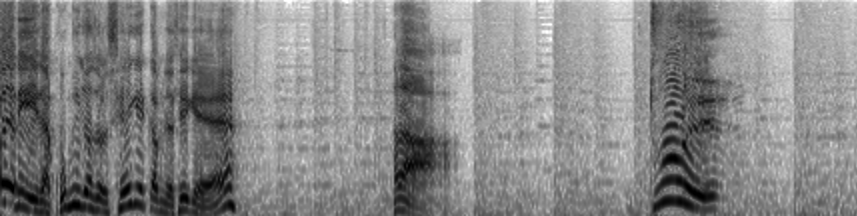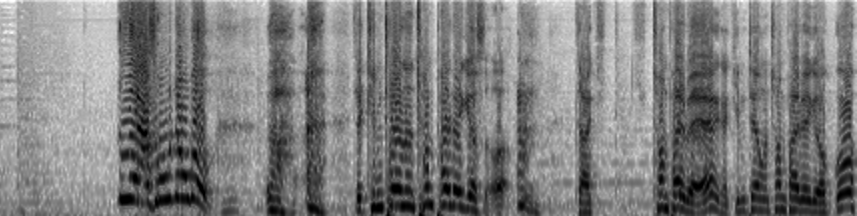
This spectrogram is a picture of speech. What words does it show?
ready? 자, 공기전설 3개 깝니다, 3개. 하나. 둘. 으아, 송종국! 으아, 자, 김태현은 1800이었어. 어, 자, 1800. 자, 김태형은 1800이었고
